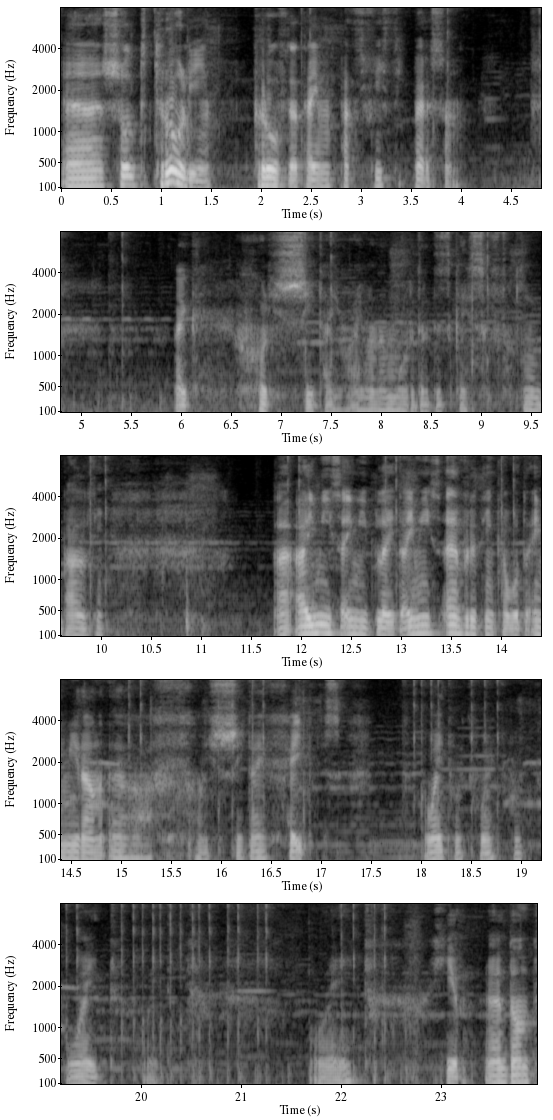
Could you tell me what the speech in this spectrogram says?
uh, should truly prove that I'm a pacifistic person. Like, holy shit, I, I wanna murder this guy so fucking badly. Uh, I miss Amy Blade, I miss everything about Amy Run. Holy shit, I hate this. Wait, wait, wait, wait, wait, wait. Wait. Here, uh, don't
